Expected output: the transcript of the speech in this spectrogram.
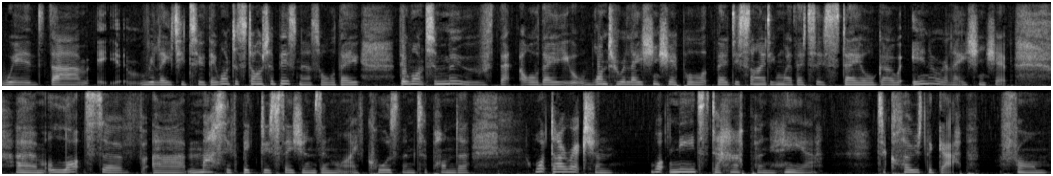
with um, related to they want to start a business, or they they want to move, that, or they want a relationship, or they're deciding whether to stay or go in a relationship. Um, lots of uh, massive, big decisions in life cause them to ponder what direction, what needs to happen here to close the gap from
